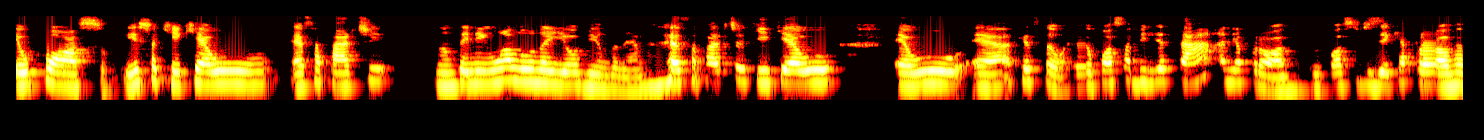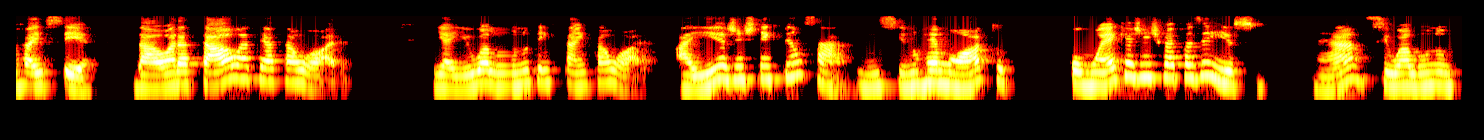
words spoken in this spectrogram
eu posso. Isso aqui que é o, essa parte, não tem nenhum aluno aí ouvindo, né? Mas essa parte aqui que é o, é o, é a questão. Eu posso habilitar a minha prova. Eu posso dizer que a prova vai ser da hora tal até a tal hora. E aí o aluno tem que estar em tal hora. Aí a gente tem que pensar, no ensino remoto, como é que a gente vai fazer isso? Né? Se o aluno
